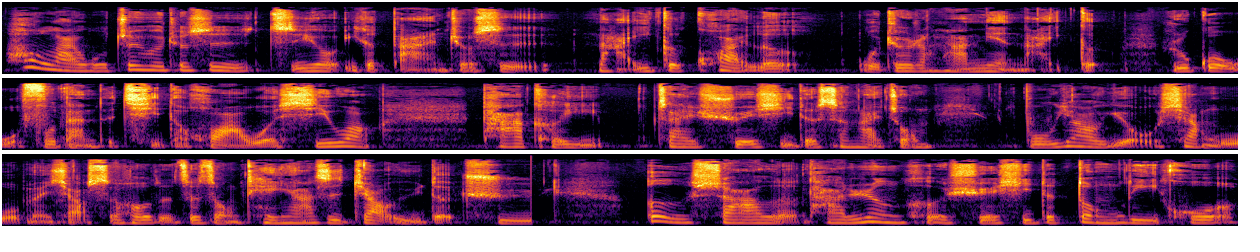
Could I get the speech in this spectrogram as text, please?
后来我最后就是只有一个答案，就是哪一个快乐。我就让他念哪一个，如果我负担得起的话，我希望他可以在学习的生涯中，不要有像我们小时候的这种填鸭式教育的去扼杀了他任何学习的动力或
